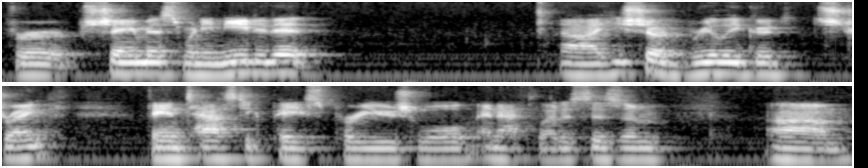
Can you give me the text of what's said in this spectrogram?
for Seamus when he needed it. Uh, he showed really good strength, fantastic pace per usual, and athleticism, um,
